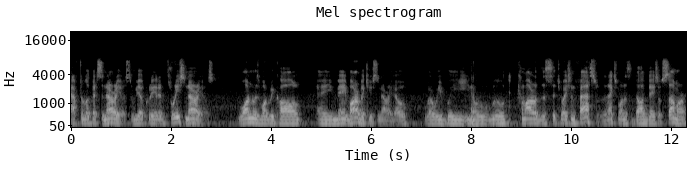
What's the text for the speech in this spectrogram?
have to look at scenarios. We have created three scenarios. One is what we call a May barbecue scenario, where we, we you know will come out of this situation faster. The next one is the dog days of summer,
